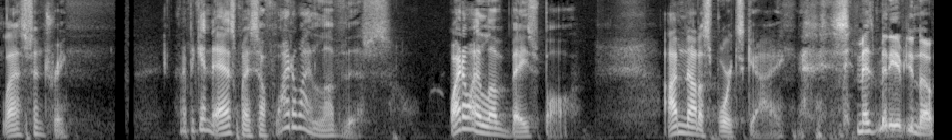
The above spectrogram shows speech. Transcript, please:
last century. I began to ask myself, why do I love this? Why do I love baseball? I'm not a sports guy. As many of you know,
